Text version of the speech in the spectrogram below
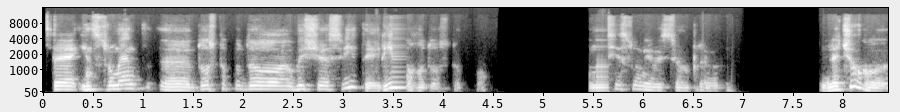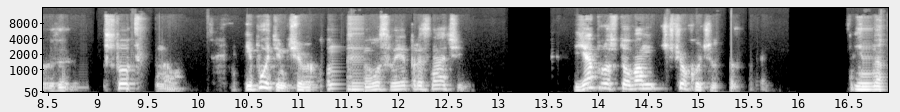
Це інструмент е, доступу до вищої освіти, рівного доступу. У нас є сумніви з цього приводу. Для чого? Що це ЗНО? І потім, чи виконує ЗНО своє призначення? Я просто вам що хочу сказати. І на,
